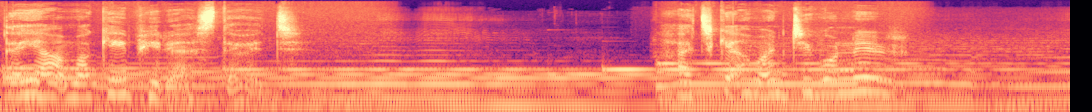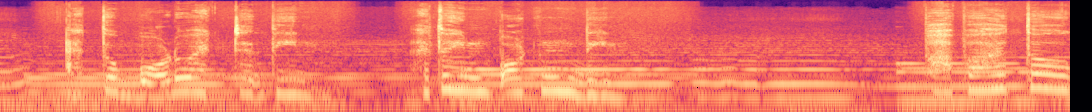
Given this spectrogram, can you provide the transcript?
তাই আমাকেই ফিরে আসতে হয়েছে। আজকে আমার জীবনের এত বড় একটা দিন, এত ইম্পর্ট্যান্ট দিন। পাপা হয়তো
